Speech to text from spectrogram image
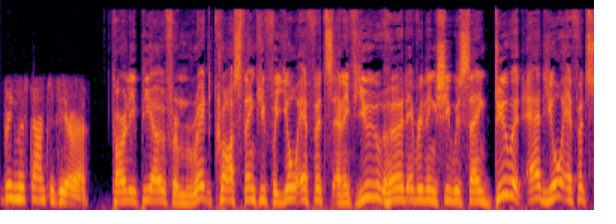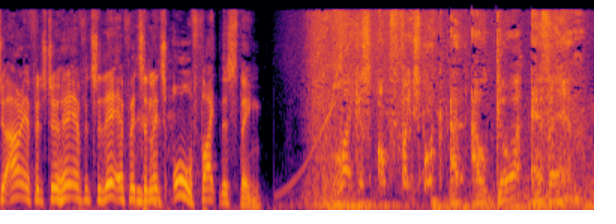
bring this down to zero. Coralie Pio from Red Cross, thank you for your efforts. And if you heard everything she was saying, do it. Add your efforts to our efforts, to her efforts, to their efforts, and let's all fight this thing. Like us on Facebook at Algoa FM.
